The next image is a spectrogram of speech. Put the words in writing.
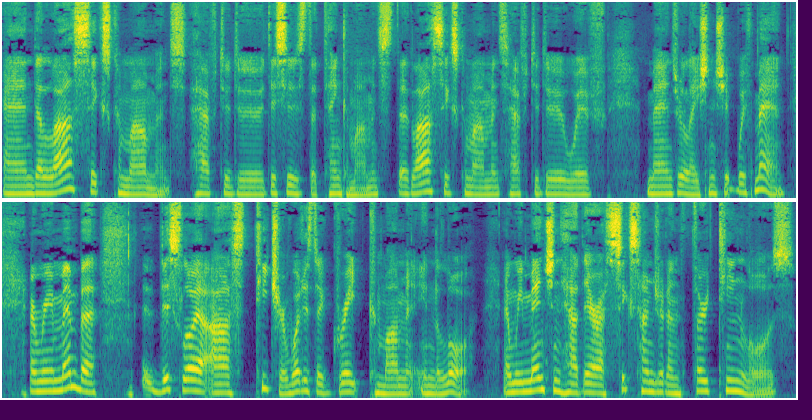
And the last six commandments have to do, this is the Ten Commandments, the last six commandments have to do with man's relationship with man. And remember, this lawyer asked, Teacher, what is the great commandment in the law? And we mentioned how there are 613 laws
